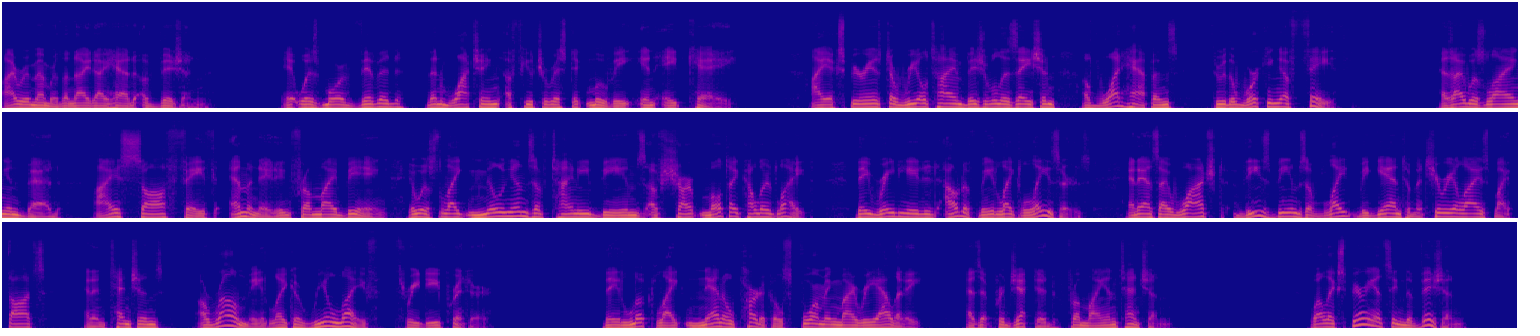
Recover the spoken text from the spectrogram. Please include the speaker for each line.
Speaker 1: I remember the night I had a vision. It was more vivid than watching a futuristic movie in 8K. I experienced a real time visualization of what happens through the working of faith. As I was lying in bed, I saw faith emanating from my being. It was like millions of tiny beams of sharp, multicolored light. They radiated out of me like lasers, and as I watched, these beams of light began to materialize my thoughts and intentions around me like a real life 3D printer. They looked like nanoparticles forming my reality as it projected from my intention. While experiencing the vision,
